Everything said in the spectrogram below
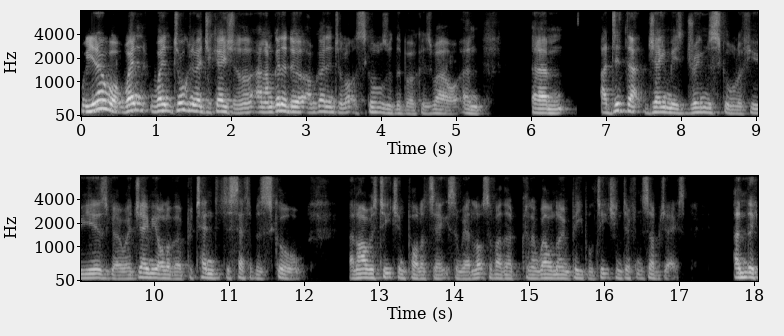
Well, you know what? When when talking of education, and I'm going to do, I'm going into a lot of schools with the book as well. And um, I did that Jamie's Dream School a few years ago, where Jamie Oliver pretended to set up a school, and I was teaching politics, and we had lots of other kind of well-known people teaching different subjects. And the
